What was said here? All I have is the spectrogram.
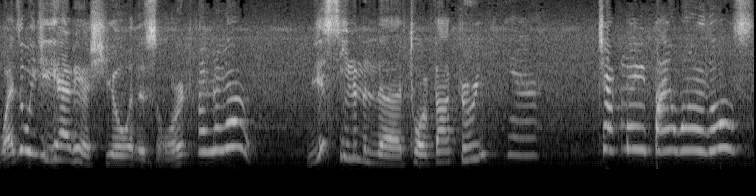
Why is Ouija having a shield with a sword? I don't know. You just seen him in the toy factory? Yeah. Jack might buy one of those.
